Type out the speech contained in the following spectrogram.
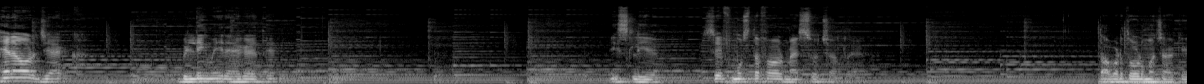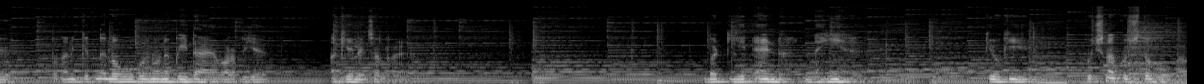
हैना और जैक बिल्डिंग में ही रह गए थे। इसलिए सिर्फ़ मुस्तफ़ा और मैसो चल रहे हैं। ताबड़तोड़ मचा के पता नहीं कितने लोगों को इन्होंने पीटा है और अब ये अकेले चल रहे हैं। बट ये एंड नहीं है, क्योंकि कुछ ना कुछ तो होगा,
